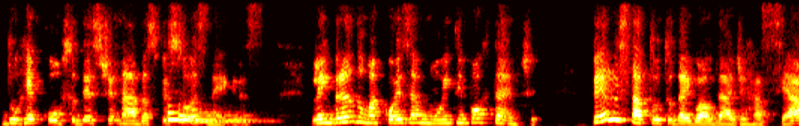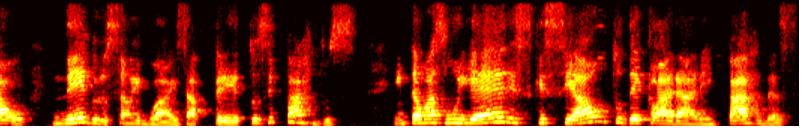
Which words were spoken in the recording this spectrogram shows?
do recurso destinado às pessoas negras. Lembrando uma coisa muito importante: pelo Estatuto da Igualdade Racial, negros são iguais a pretos e pardos. Então, as mulheres que se autodeclararem pardas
